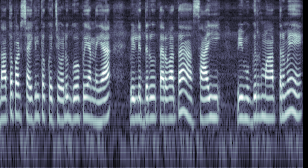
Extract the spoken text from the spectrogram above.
నాతో పాటు సైకిల్ తొక్కొచ్చేవాడు గోపి అన్నయ్య. వీళ్ళిద్దరు తర్వాత సాయి. ఈ ముగ్గురికి మాత్రమే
